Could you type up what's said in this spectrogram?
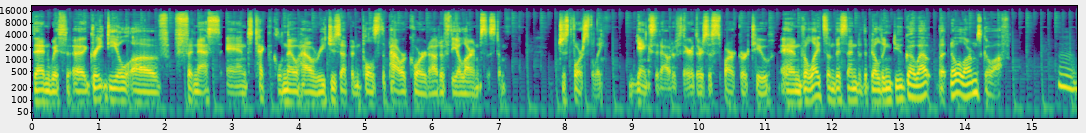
then with a great deal of finesse and technical know-how reaches up and pulls the power cord out of the alarm system. Just forcefully. Yanks it out of there. There's a spark or two, and the lights on this end of the building do go out, but no alarms go off. Hmm.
